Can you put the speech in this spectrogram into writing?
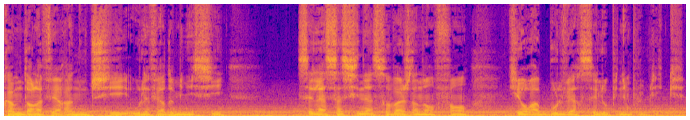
Comme dans l'affaire Ranucci ou l'affaire Dominici, c'est l'assassinat sauvage d'un enfant qui aura bouleversé l'opinion publique.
